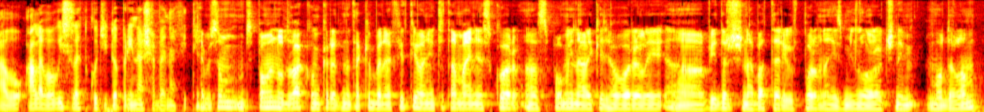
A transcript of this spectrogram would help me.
ale vo výsledku ti to prináša benefity. Ja by som spomenul dva konkrétne také benefity, oni to tam aj neskôr e, spomínali, keď hovorili e, výdrž na batériu v porovnaní s minuloročným modelom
